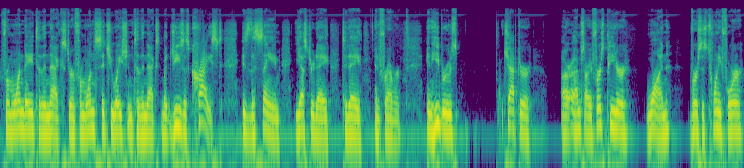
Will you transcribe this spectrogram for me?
from one day to the next or from one situation to the next. But Jesus Christ is the same yesterday, today, and forever. In Hebrews chapter, or I'm sorry, First Peter 1, verses 24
